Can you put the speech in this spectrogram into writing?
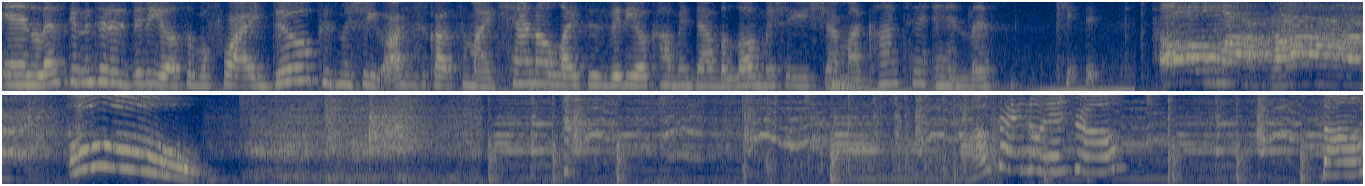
And let's get into this video. So before I do please make sure you are subscribed to my channel. Like this video comment down below. Make sure you share my content and let's get it Oh my god. Ooh! okay, new intro. Song.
